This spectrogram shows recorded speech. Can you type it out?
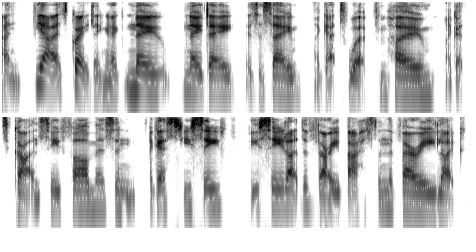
And yeah, it's great. Like, no, no day is the same. I get to work from home. I get to go out and see farmers, and I guess you see you see like the very best and the very like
